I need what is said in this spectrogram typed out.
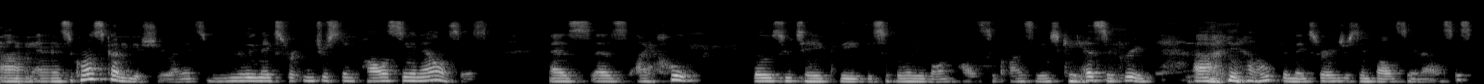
Um, and it's a cross-cutting issue and it really makes for interesting policy analysis as, as I hope those who take the disability law and policy class at HKS agree. Uh, I hope it makes for interesting policy analysis.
